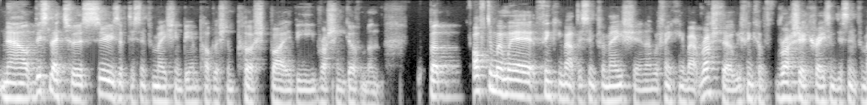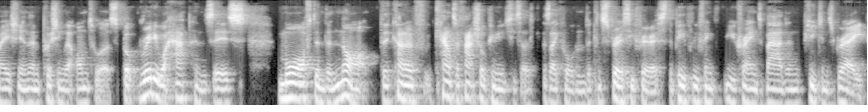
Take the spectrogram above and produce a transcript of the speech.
Now, this led to a series of disinformation being published and pushed by the Russian government but often when we're thinking about disinformation and we're thinking about Russia, we think of Russia creating disinformation and then pushing that onto us. But really, what happens is more often than not, the kind of counterfactual communities, as I call them, the conspiracy theorists, the people who think Ukraine's bad and Putin's great,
